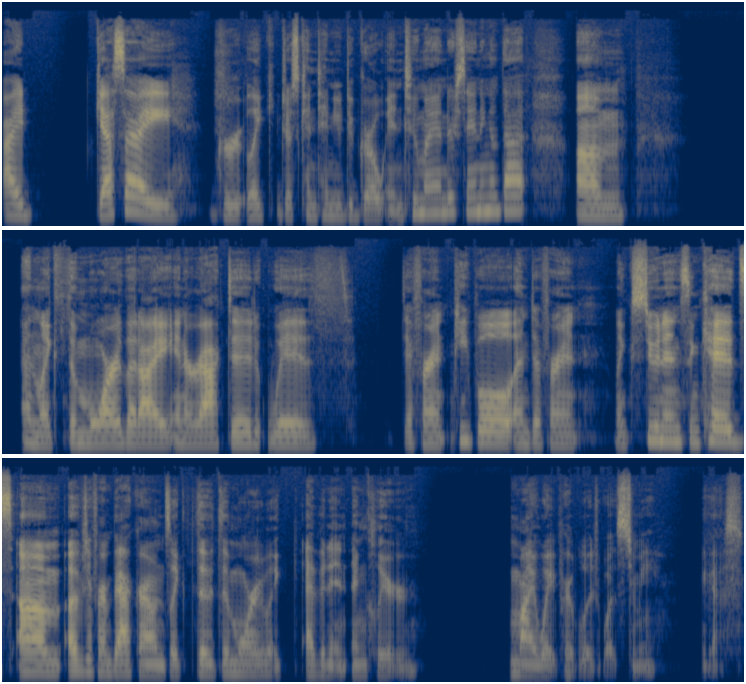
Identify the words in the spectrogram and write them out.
I guess I grew like just continued to grow into my understanding of that. Um and like the more that I interacted with different people and different like students and kids um of different backgrounds like the the more like evident and clear my white privilege was to me i guess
